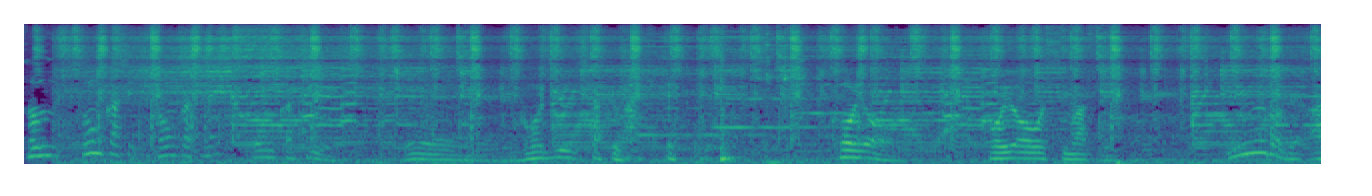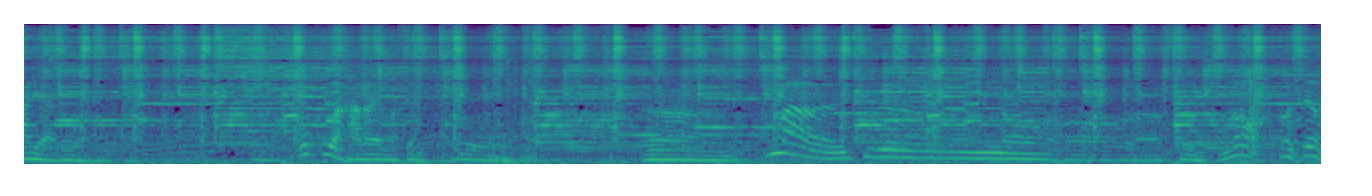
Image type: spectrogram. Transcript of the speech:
そん、そんかし、そんかしね、そんかし、えー、50近くまで雇用、雇用をしますよというのでありゃどうですか。僕は払えませんけど、うん、今、一軍の選手の、としての、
